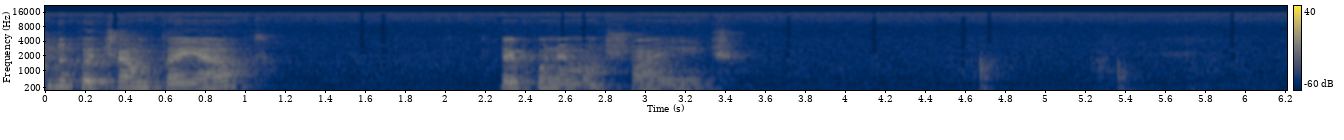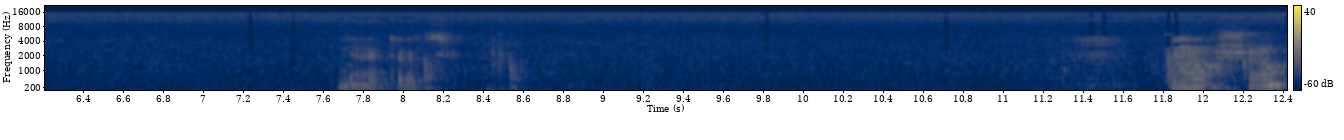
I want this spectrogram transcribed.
După ce am tăiat, le punem așa aici. Ia uitați. Așa.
